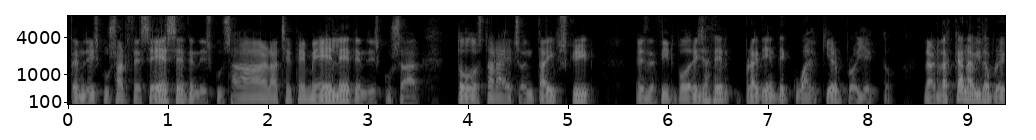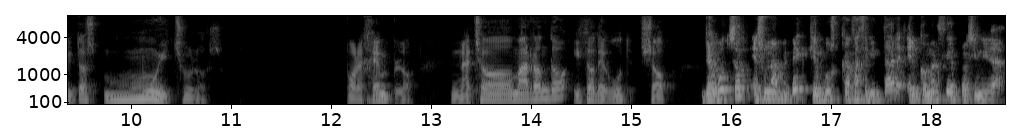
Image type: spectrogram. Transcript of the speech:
tendréis que usar CSS, tendréis que usar HTML, tendréis que usar, todo estará hecho en TypeScript, es decir, podréis hacer prácticamente cualquier proyecto. La verdad es que han habido proyectos muy chulos. Por ejemplo, Nacho Marrondo hizo The Good Shop. The Good Shop es una app que busca facilitar el comercio de proximidad,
